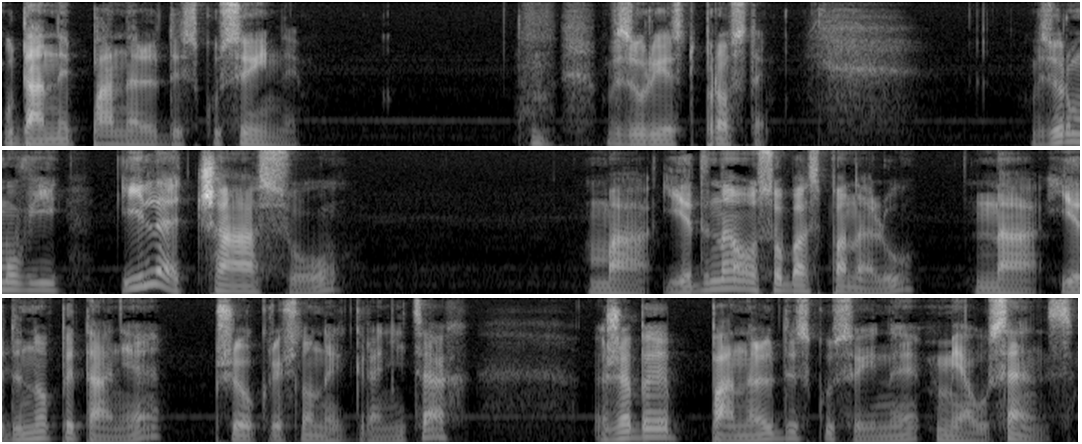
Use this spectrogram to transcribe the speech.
udany panel dyskusyjny. Wzór jest prosty. Wzór mówi, ile czasu ma jedna osoba z panelu na jedno pytanie przy określonych granicach, żeby panel dyskusyjny miał sens.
